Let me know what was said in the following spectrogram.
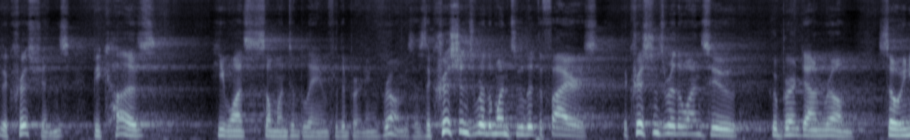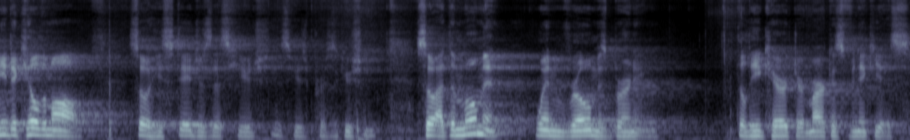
the, Christians because he wants someone to blame for the burning of Rome. He says, The Christians were the ones who lit the fires, the Christians were the ones who, who burnt down Rome, so we need to kill them all. So he stages this huge, this huge persecution. So at the moment when Rome is burning, the lead character, Marcus Vinicius,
